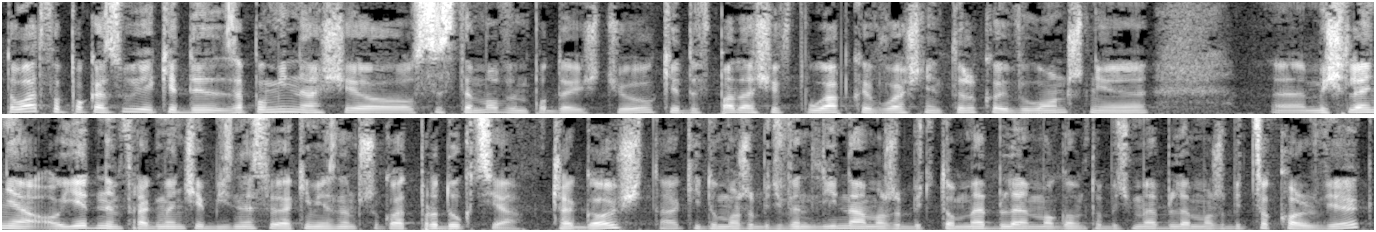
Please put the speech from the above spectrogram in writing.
to łatwo pokazuje, kiedy zapomina się o systemowym podejściu, kiedy wpada się w pułapkę właśnie tylko i wyłącznie e, myślenia o jednym fragmencie biznesu, jakim jest na przykład produkcja czegoś, tak, i tu może być wędlina, może być to meble, mogą to być meble, może być cokolwiek,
